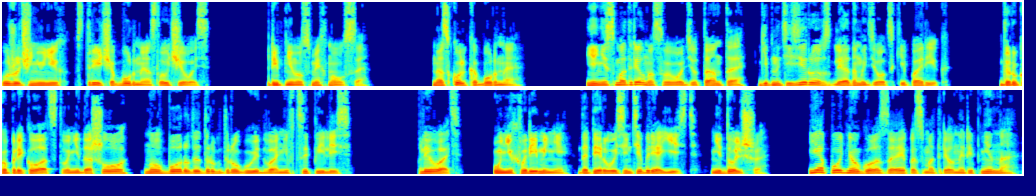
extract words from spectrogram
Уж очень у них встреча бурная случилась. Рипнин усмехнулся. Насколько бурная? Я не смотрел на своего адъютанта, гипнотизируя взглядом идиотский парик. До рукоприкладства не дошло, но в бороды друг другу едва не вцепились. Плевать, у них времени до 1 сентября есть, не дольше. Я поднял глаза и посмотрел на Репнина.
